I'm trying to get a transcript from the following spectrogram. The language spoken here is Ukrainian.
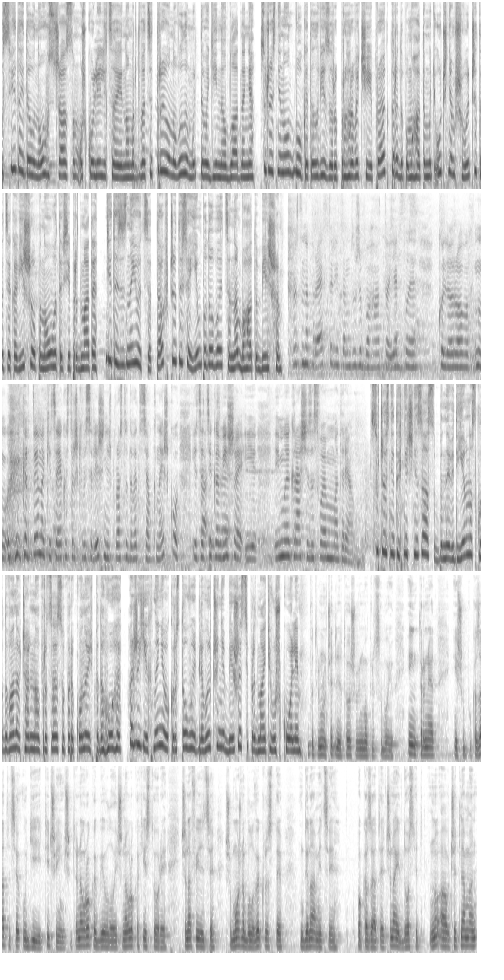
освіта йде у ногу з часом. У школі ліцеї номер 23 оновили мультимедійне обладнання. Сучасні ноутбуки, телевізори, програвачі і проектори допомагатимуть учням швидше та цікавіше опановувати всі предмети. Діти зізнаються, так вчитися їм подобається набагато більше. Просто на проекторі там дуже багато якби кольорових ну, картинок, і це якось трошки веселіше, ніж просто дивитися в книжку. І це цікавіше, і, і ми краще засвоїмо матеріал. Сучасні технічні засоби невід'ємна складова навчального процесу, переконують педагоги, адже їх нині використовують для вивчення більшості предметів у школі. Потрібно вчитель для того, щоб він мав перед собою і інтернет, і щоб показати це у дії, ті чи інші. Чи на уроках біології, чи на уроках історії, чи на фізиці, щоб можна було використати в динаміці, показати, чи навіть дослід. Ну а вчителям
